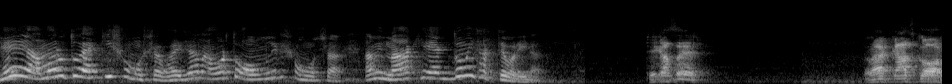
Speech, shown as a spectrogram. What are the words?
হ্যাঁ আমারও তো একই সমস্যা ভাইজান আমার তো অম্লের সমস্যা। আমি না খেয়ে একদমই থাকতে পারি না। ঠিক আছে। তোরা কাজ কর।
